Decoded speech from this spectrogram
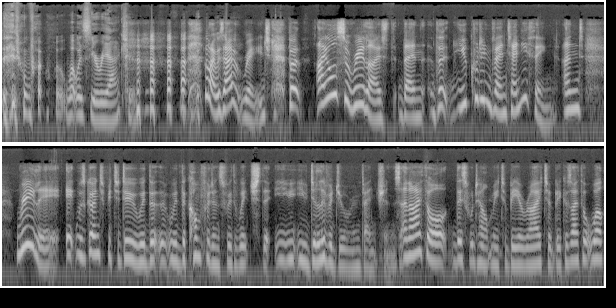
what, what was your reaction? well, I was outraged, but I also realised then that you could invent anything, and really, it was going to be to do with the with the confidence with which that you, you delivered your inventions. And I thought this would help me to be a writer because I thought, well,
